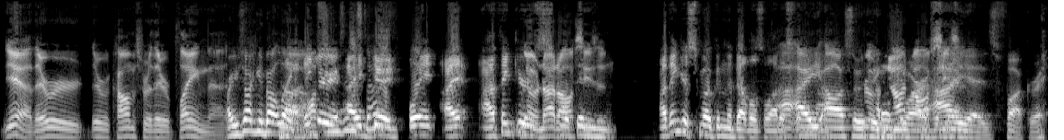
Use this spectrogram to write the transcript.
Yeah, there were there were comps where they were playing that. Are you talking about like I think off you're- season I, stuff? Dude, wait, I, I think you're no, not off smoking- season. I think you're smoking the devil's lettuce. I, right now. also No, think you are off-season. high as fuck right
